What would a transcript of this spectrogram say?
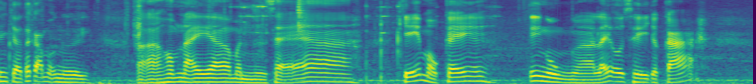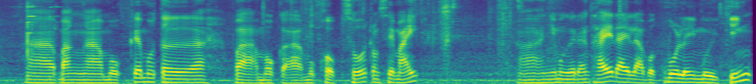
xin chào tất cả mọi người. À, hôm nay à, mình sẽ chế một cái cái nguồn à, lấy oxy cho cá à, bằng à, một cái motor và một một hộp số trong xe máy. À, như mọi người đang thấy đây là một poly 19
